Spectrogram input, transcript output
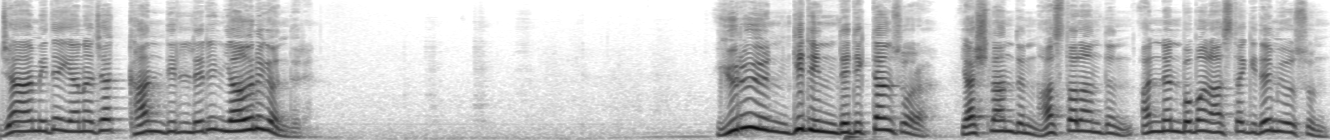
camide yanacak kandillerin yağını gönderin. Yürüyün gidin dedikten sonra yaşlandın, hastalandın, annen baban hasta gidemiyorsun,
